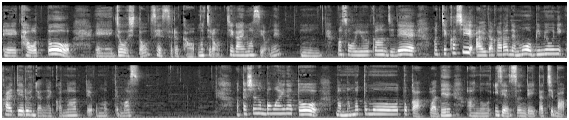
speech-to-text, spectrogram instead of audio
えー、顔と、えー、上司と接する顔もちろん違いますよね。うんまあ、そういう感じで、まあ、近しい間柄でも微妙に変えているんじゃないかなって思ってます。私の場合だと、まあ、ママ友とかはねあの以前住んでいた千葉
